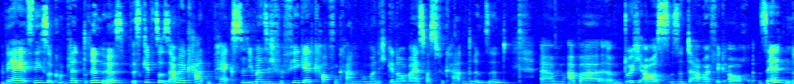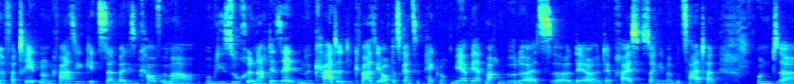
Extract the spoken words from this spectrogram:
wer jetzt nicht so komplett drin ist, es gibt so Sammelkarten-Packs, die man sich mhm. für viel Geld kaufen kann, wo man nicht genau weiß, was für Karten drin sind. Ähm, aber ähm, durchaus sind da häufig auch seltene vertreten und quasi geht es dann bei diesem Kauf immer um die Suche nach der seltenen Karte, die quasi auch das ganze Pack noch mehr wert machen würde als äh, der, der Preis, sozusagen, den man bezahlt hat. Und äh,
